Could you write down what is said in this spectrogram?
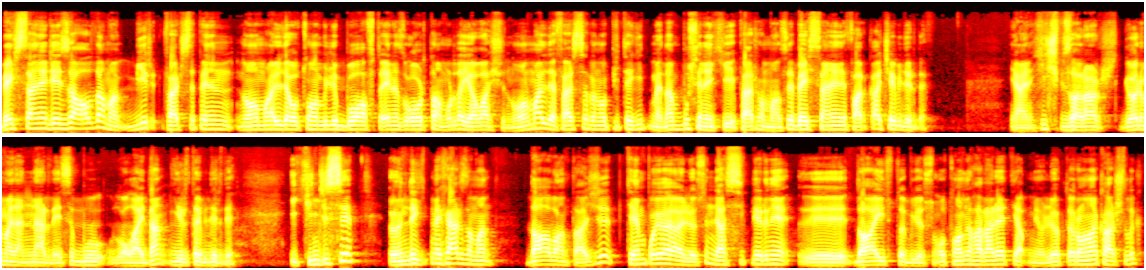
5 tane ceza aldı ama bir Verstappen'in normalde otomobili bu hafta en az orta hamurda yavaştı. Normalde Verstappen o pite gitmeden bu seneki performansı 5 saniye farkı açabilirdi. Yani hiçbir zarar görmeden neredeyse bu olaydan yırtabilirdi. İkincisi önde gitmek her zaman daha avantajlı. Tempoyu ayarlıyorsun, lastiklerini e, daha iyi tutabiliyorsun. Otomobil hararet yapmıyor. Leclerc ona karşılık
